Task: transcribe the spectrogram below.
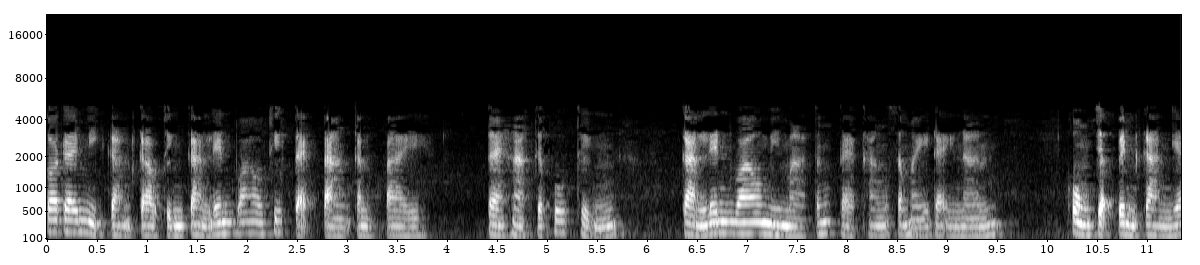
ก็ได้มีการกล่าวถึงการเล่นว่าวที่แตกต่างกันไป แต่หากจะพูดถึงการเล่นว่าวมีมาตั้งแต่ครั้งสมัยใดนั้น คงจะเป็นการย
